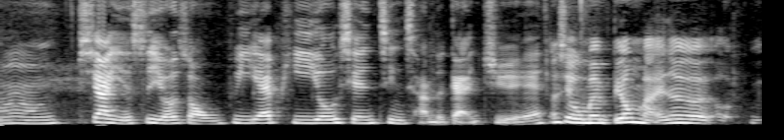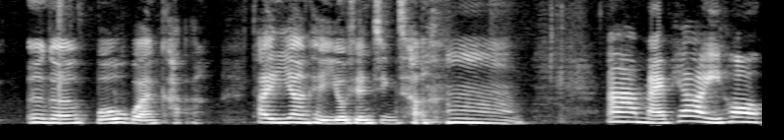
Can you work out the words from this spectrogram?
嗯，这样也是有种 VIP 优先进场的感觉。而且我们不用买那个那个博物馆卡，它一样可以优先进场。嗯。那买票以后，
